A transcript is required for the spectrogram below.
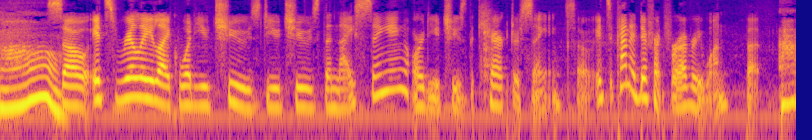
Oh. So it's really like, what do you choose? Do you choose the nice singing, or do you choose the character singing? So it's kind of different for everyone, but Uh,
